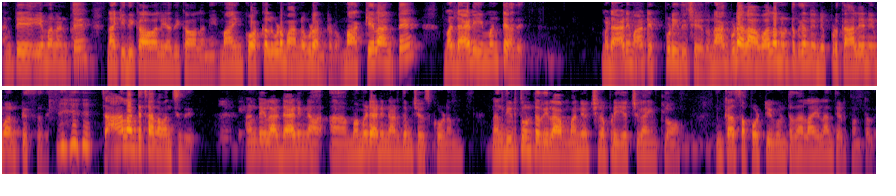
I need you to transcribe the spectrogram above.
అంటే ఏమనంటే నాకు ఇది కావాలి అది కావాలని. మా ఇంకో అక్కలు కూడా మా అన్న కూడా అంటాడు. మా అక్క ఎలా అంటే మా డాడీ ఏమంటే అదే. మా డాడీ మాట ఎప్పుడు ఇది చేయదు. నాకు కూడా అలా అవ్వాలని ఉంటుంది కానీ నేను ఎప్పుడు కాలేనేమో అనిపిస్తుంది. చాలా అంటే చాలా మంచిది. అంటే ఇలా డాడీని మమ్మీ డాడీని అర్థం చేసుకోవడం. నన్ను తిడుతుంటుంది ఇలా మనీ వచ్చినప్పుడు ఇవ్వచ్చుగా ఇంట్లో. ఇంకా సపోర్టివ్గా ఉంటుంది అలా ఇలా అని తిడుతుంటుంది.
